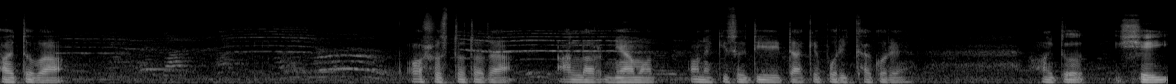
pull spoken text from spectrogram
হয়তোবা অসুস্থতা আল্লাহর নিয়ামত অনেক কিছু দিয়ে তাকে পরীক্ষা করে। হয়তো সেই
